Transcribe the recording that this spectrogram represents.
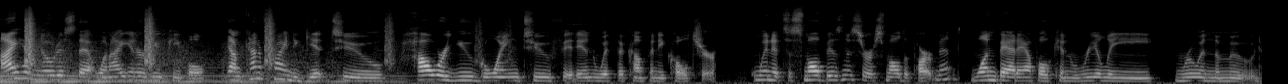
I have noticed that when I interview people, I'm kind of trying to get to how are you going to fit in with the company culture. When it's a small business or a small department, one bad apple can really ruin the mood.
